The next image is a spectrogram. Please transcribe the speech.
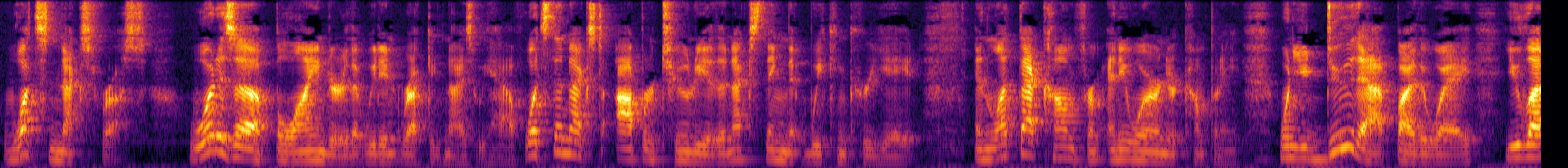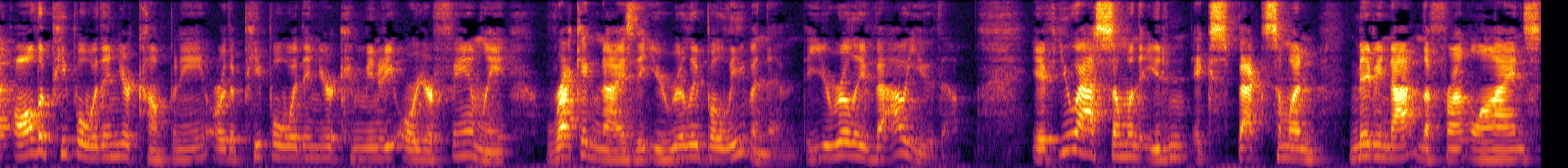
What's next for us? What is a blinder that we didn't recognize we have? What's the next opportunity, or the next thing that we can create? and let that come from anywhere in your company. When you do that, by the way, you let all the people within your company or the people within your community or your family recognize that you really believe in them, that you really value them. If you ask someone that you didn't expect, someone maybe not in the front lines,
